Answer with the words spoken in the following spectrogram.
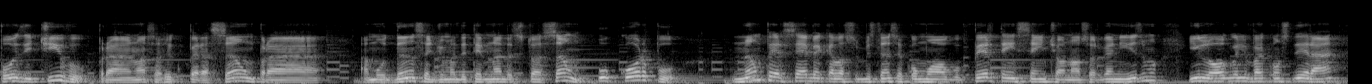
positivo para a nossa recuperação, para a mudança de uma determinada situação, o corpo não percebe aquela substância como algo pertencente ao nosso organismo e logo ele vai considerar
